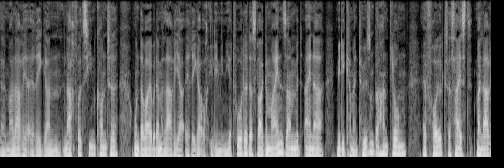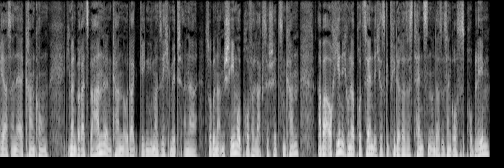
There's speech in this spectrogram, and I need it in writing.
äh, Malariaerregern nachvollziehen konnte und dabei aber der Malariaerreger auch eliminiert wurde. Das war gemeinsam mit einer medikamentösen Behandlung erfolgt. Das heißt, Malaria ist eine Erkrankung, die man bereits behandeln kann oder gegen die man sich mit einer sogenannten Chemoprophylaxe schützen kann. Aber auch hier nicht hundertprozentig. Es gibt viele Resistenzen und das ist ein großes Problem.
